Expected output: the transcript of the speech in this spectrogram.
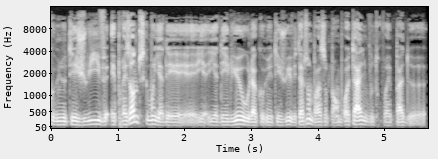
communauté juive est présente, parce que moi, il y, a des, il y a des lieux où la communauté juive est absente. Par exemple, en Bretagne, vous ne trouverez pas de,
